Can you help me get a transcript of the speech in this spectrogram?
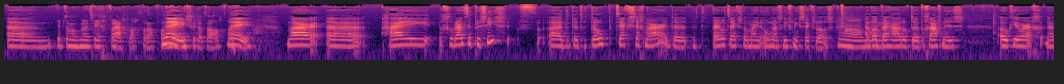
ehm, Je hebt hem ook nooit weer gevraagd achteraf. Van, Nee. wist je dat al? Nee, maar eh, hij gebruikte precies eh, de, dooptekst, zeg maar, de, de bijbeltekst wat mijn oma's lievelingstekst was. Oh, En wat bij haar op de begrafenis ook heel erg naar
